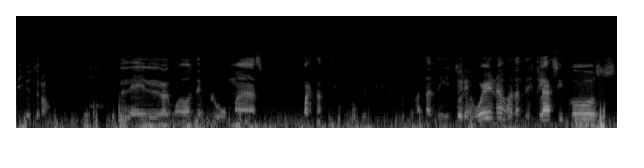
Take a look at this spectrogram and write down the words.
y otro, el almohadón de plumas, bastante. Bastantes historias buenas, bastantes clásicos.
